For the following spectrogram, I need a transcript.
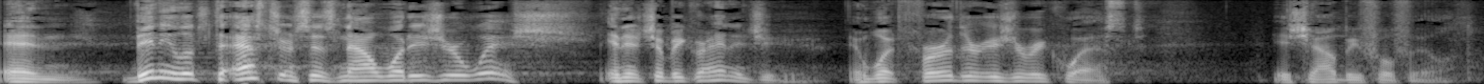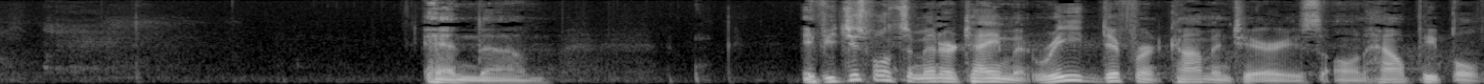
And then he looks to Esther and says, now what is your wish? And it shall be granted you. And what further is your request? It shall be fulfilled. And, um, if you just want some entertainment, read different commentaries on how people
